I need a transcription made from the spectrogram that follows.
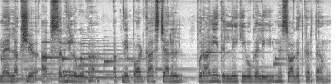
मैं लक्ष्य आप सभी लोगों का अपने पॉडकास्ट चैनल पुरानी दिल्ली की वो गली में स्वागत करता हूँ।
